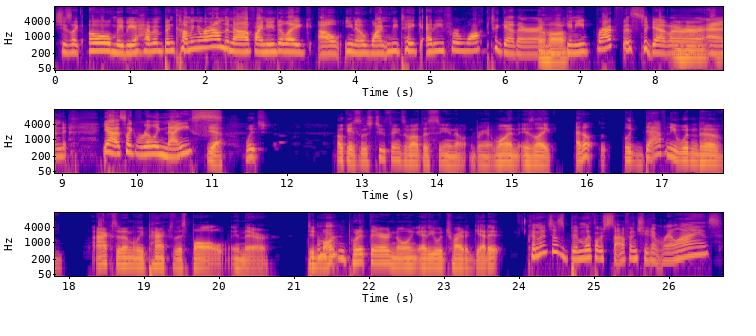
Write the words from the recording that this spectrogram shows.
she's like, "Oh, maybe I haven't been coming around enough. I need to like out, you know, why don't we take Eddie for a walk together and Uh-huh. we can eat breakfast together?" Mhm. And yeah, it's like really nice. Yeah, which okay, so there's two things about this scene I want to bring up. One is like I don't like Daphne wouldn't have accidentally packed this ball in there. Did Mhm. Martin put it there knowing Eddie would try to get it? Couldn't it just been with her stuff and she didn't realize?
